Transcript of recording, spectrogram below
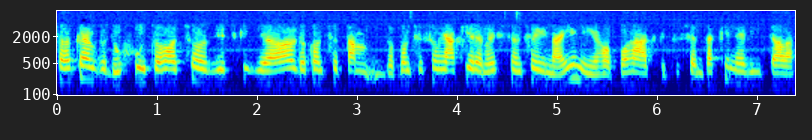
celkem v duchu toho, co vždycky dělal, dokonce tam, dokonce jsou nějaké reminiscence i na jiný jeho pohádky, to jsem taky nevítala.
